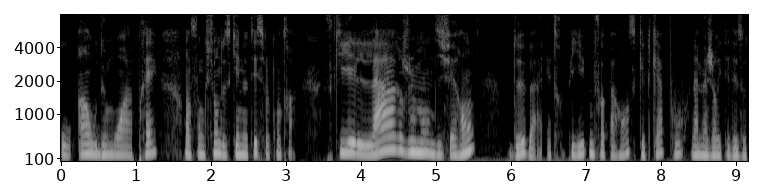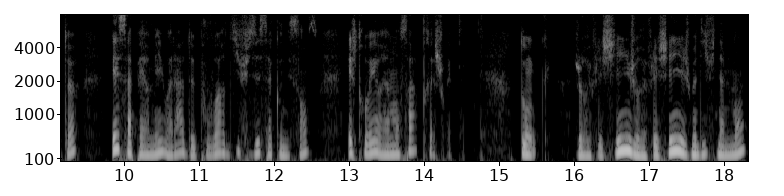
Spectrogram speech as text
ou un ou deux mois après, en fonction de ce qui est noté sur le contrat. Ce qui est largement différent de bah, être payé une fois par an, ce qui est le cas pour la majorité des auteurs. Et ça permet voilà, de pouvoir diffuser sa connaissance. Et je trouvais vraiment ça très chouette. Donc, je réfléchis, je réfléchis, et je me dis finalement,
